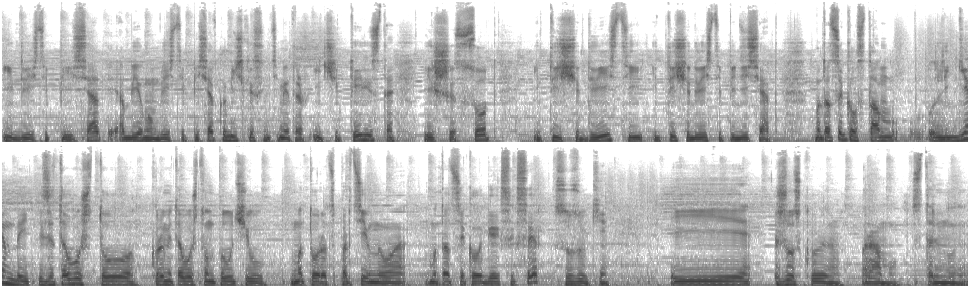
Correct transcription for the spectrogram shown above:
и 250, объемом 250 кубических сантиметров, и 400, и 600, и 1200, и 1250. Мотоцикл стал легендой из-за того, что, кроме того, что он получил мотор от спортивного мотоцикла GXXR Suzuki и жесткую раму стальную,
